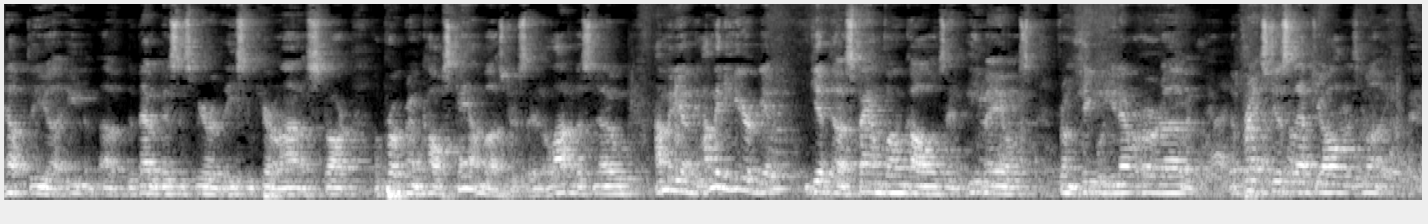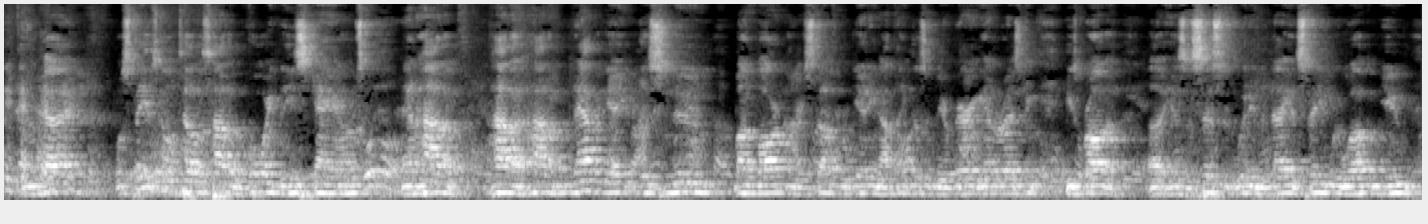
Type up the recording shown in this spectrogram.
helped the uh, uh, the Better Business Bureau of Eastern Carolina start a program called Scam Busters, and a lot of us know how many of you, how many here get get uh, spam phone calls and emails from people you never heard of, and the prince just left you all his money. Okay. Well, Steve's going to tell us how to avoid these scams and how to how to how to navigate this new bombardment of stuff we're getting. I think this will be very interesting. He's brought a, uh, his assistant with him today, and Steve, we welcome you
